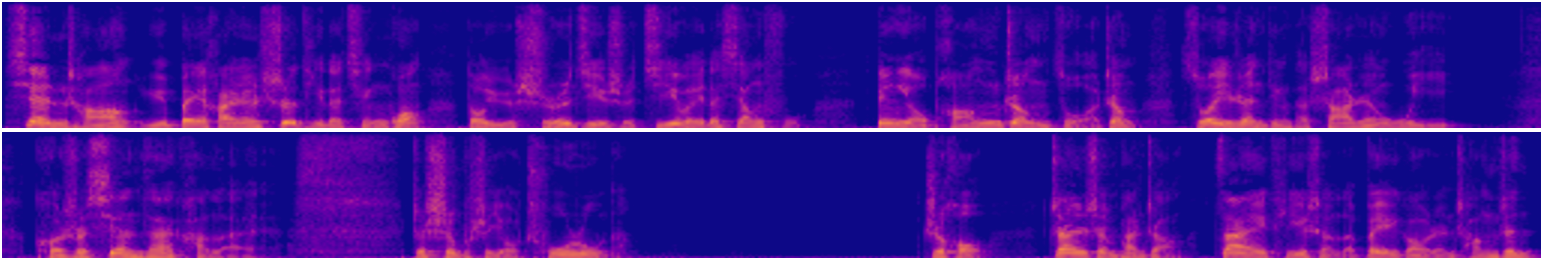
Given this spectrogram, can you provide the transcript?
现场与被害人尸体的情况都与实际是极为的相符，并有旁证佐证，所以认定他杀人无疑。可是现在看来，这是不是有出入呢？之后，詹审判长再提审了被告人常真。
